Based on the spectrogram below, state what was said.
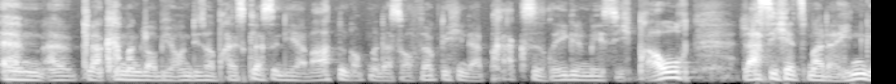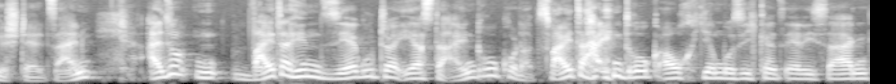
Ähm, äh, klar kann man, glaube ich, auch in dieser Preisklasse nicht erwarten und ob man das auch wirklich in der Praxis regelmäßig braucht, lasse ich jetzt mal dahingestellt sein. Also weiterhin sehr guter erster Eindruck oder zweiter Eindruck auch hier muss muss ich ganz ehrlich sagen.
